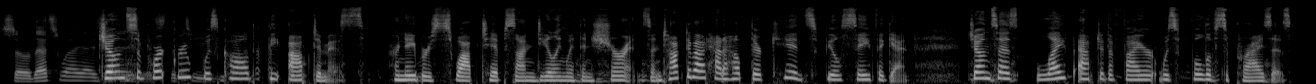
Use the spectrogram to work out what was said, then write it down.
So that's why I Joan's support group team. was called the Optimists. Her neighbors swapped tips on dealing with insurance and talked about how to help their kids feel safe again. Joan says life after the fire was full of surprises.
